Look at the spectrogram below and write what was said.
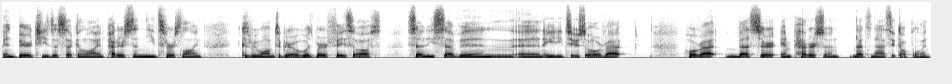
and Baertschi's a second line. Pettersson needs first line because we want him to grow. Who has better face-offs? 77 and 82. So Horvat Horvat, Boeser, and Pettersson. That's nasty top line.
